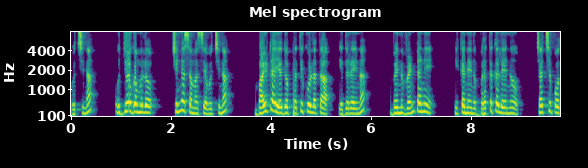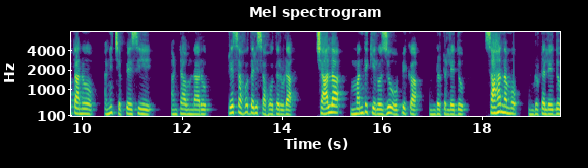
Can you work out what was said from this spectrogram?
వచ్చినా ఉద్యోగములో చిన్న సమస్య వచ్చినా బయట ఏదో ప్రతికూలత ఎదురైనా వెను వెంటనే ఇక నేను బ్రతకలేను చచ్చిపోతాను అని చెప్పేసి అంటా ఉన్నారు. రే సహోదరి సహోదరుడా చాలా మందికి ఈరోజు ఓపిక ఉండటలేదు సహనము ఉండటలేదు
